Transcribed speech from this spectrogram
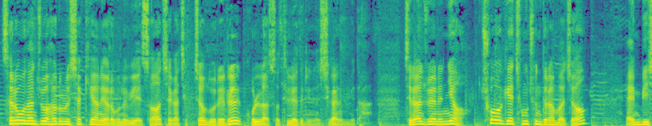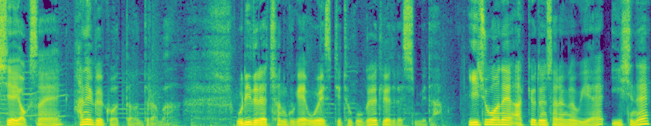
새로운 한 주 하루를 시작해야 하는 여러분을 위해서 제가 직접 노래를 골라서 들려드리는 시간입니다. 지난주에는요, 추억의 청춘 드라마죠. MBC의 역사에 한 획을 그었던 드라마. 우리들의 천국의 OST 두 곡을 들려드렸습니다. 이주원의 아껴둔 사랑을 위해 이신의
